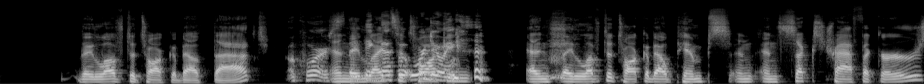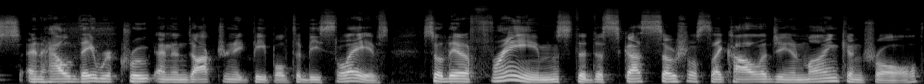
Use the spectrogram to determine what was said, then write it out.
they love to talk about that Of course. and they, they, think like that's to what we're doing. in- and they love to talk about pimps and, and sex traffickers and how they recruit and indoctrinate people to be slaves. So they're frames to discuss social psychology and mind control.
